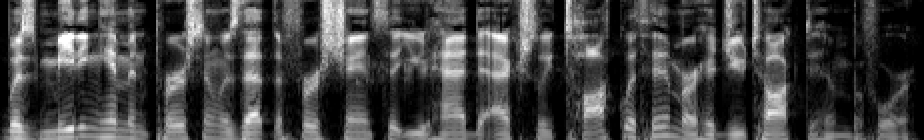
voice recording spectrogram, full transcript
was meeting him in person? Was that the first chance that you had to actually talk with him, or had you talked to him before?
